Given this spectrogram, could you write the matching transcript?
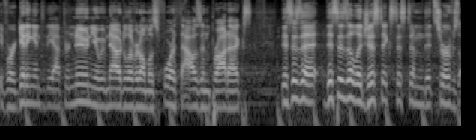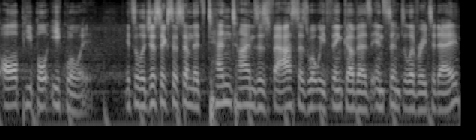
if we're getting into the afternoon, you know, we've now delivered almost 4,000 products. This is a this is a logistics system that serves all people equally. It's a logistics system that's 10 times as fast as what we think of as instant delivery today.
